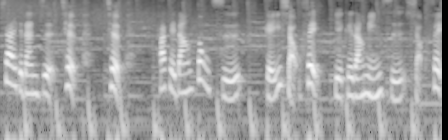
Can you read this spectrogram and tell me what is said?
下一个单字，tip，tip，它可以当动词，给小费，也可以当名词，小费。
